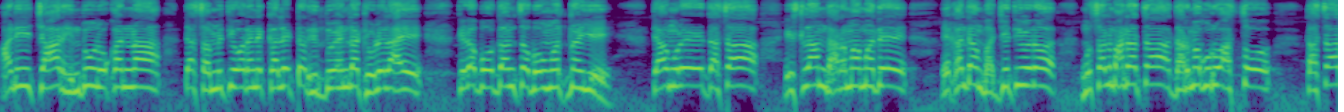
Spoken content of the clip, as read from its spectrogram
आणि चार हिंदू लोकांना त्या समितीवर आणि कलेक्टर हिंदू यांना ठेवलेलं आहे. तिथं बौद्धांचं बहुमत नाही आहे त्यामुळे जसा इस्लाम धर्मामध्ये एखाद्या मस्जिदीवर मुसलमानाचा धर्मगुरू असतो तसा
